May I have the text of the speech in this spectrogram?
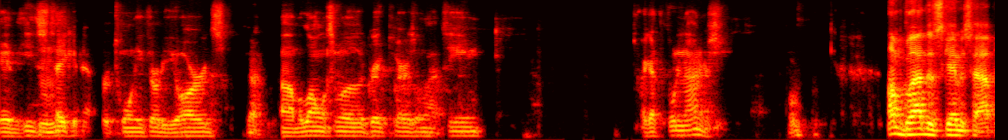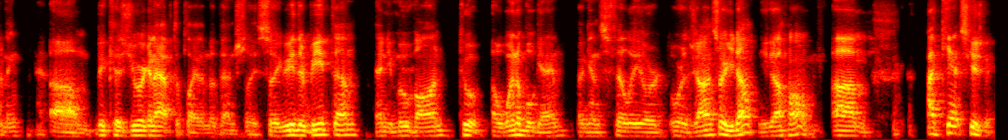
and he's mm-hmm. taking it for 20, 30 yards, yeah. um, along with some other great players on that team, I got the 49ers. I'm glad this game is happening um, because you are going to have to play them eventually. So you either beat them and you move on to a, a, winnable game against Philly or or the Giants, or you don't. You go home. Um, I can't. Excuse me.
